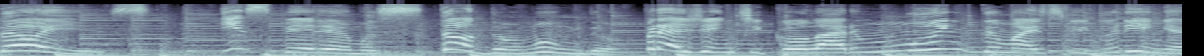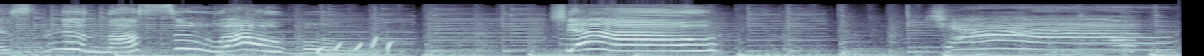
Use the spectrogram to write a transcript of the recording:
dois. Esperamos todo mundo pra gente colar muito mais figurinhas no nosso álbum. Tchau! Tchau!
